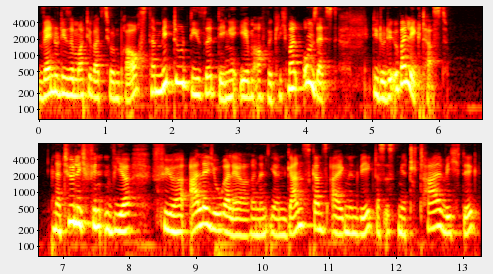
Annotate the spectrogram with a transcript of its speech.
wenn du diese Motivation brauchst, damit du diese Dinge eben auch wirklich mal umsetzt, die du dir überlegt hast. Natürlich finden wir für alle Yogalehrerinnen ihren ganz, ganz eigenen Weg. Das ist mir total wichtig.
